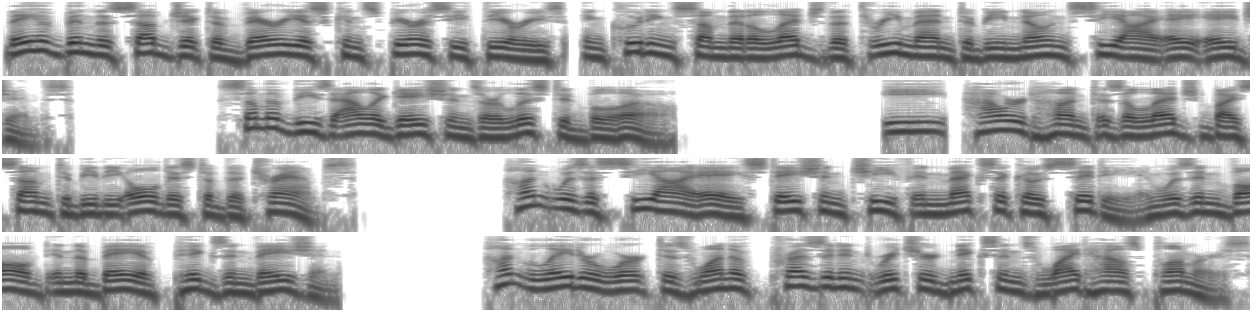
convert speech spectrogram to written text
They have been the subject of various conspiracy theories, including some that allege the three men to be known CIA agents. Some of these allegations are listed below. E. Howard Hunt is alleged by some to be the oldest of the tramps. Hunt was a CIA station chief in Mexico City and was involved in the Bay of Pigs invasion. Hunt later worked as one of President Richard Nixon's White House plumbers.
